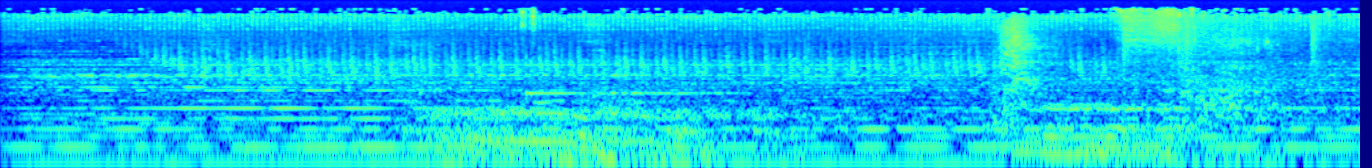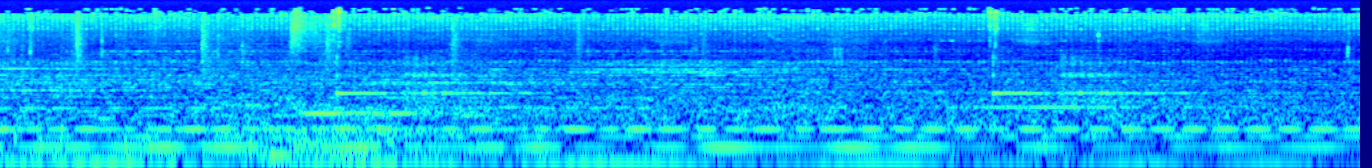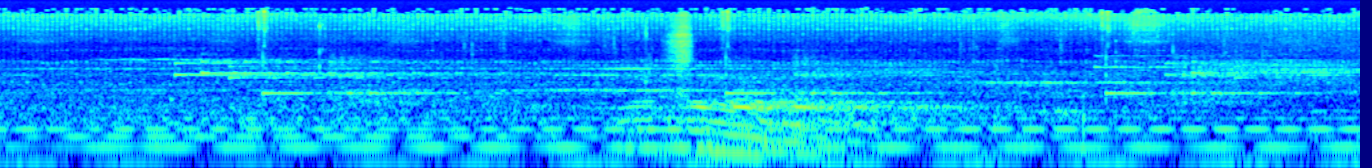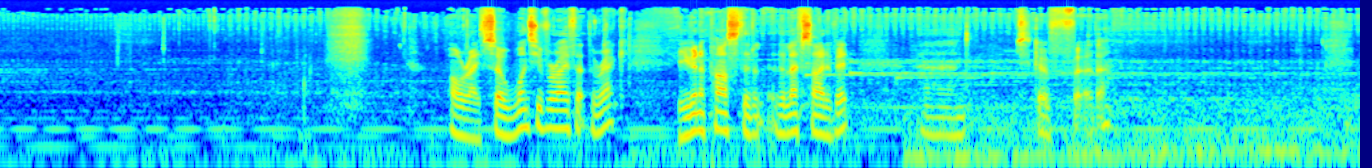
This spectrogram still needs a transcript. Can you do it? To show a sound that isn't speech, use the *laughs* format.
Alright, so once you've arrived at the wreck, you're going to pass the, the left side of it and just go further.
